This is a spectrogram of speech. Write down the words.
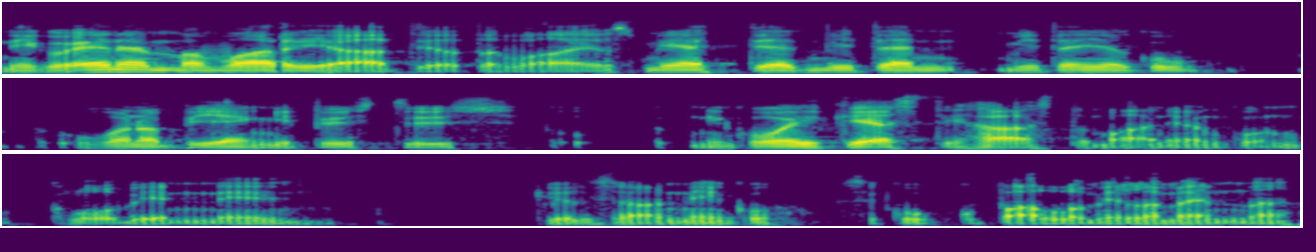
niin kuin enemmän variaatiota vaan. Jos miettii, että miten, miten joku huonompi jengi pystyisi niin kuin oikeasti haastamaan jonkun klubin, niin kyllä se on niin kuin se kukkupallo, millä mennään.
